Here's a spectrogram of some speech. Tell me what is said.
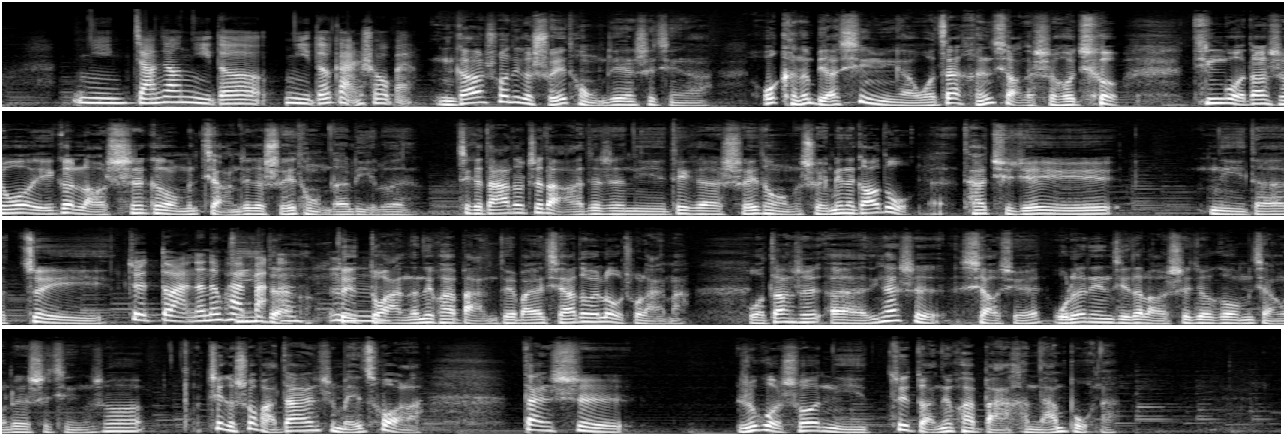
你讲讲你的你的感受呗。你刚刚说那个水桶这件事情啊，我可能比较幸运啊，我在很小的时候就听过，当时我有一个老师跟我们讲这个水桶的理论。这个大家都知道啊，就是你这个水桶水面的高度，呃它取决于你的最最短的那块板，嗯最短的那块板，对吧？因为其他都会露出来嘛。我当时呃，应该是小学五六年级的老师就跟我们讲过这个事情，说这个说法当然是没错了，但是如果说你最短那块板很难补呢，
